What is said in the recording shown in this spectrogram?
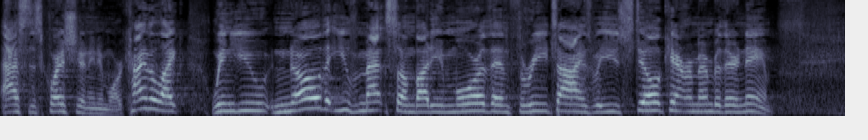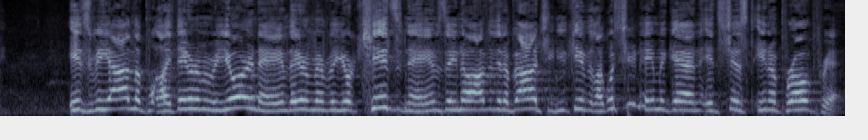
ask this question anymore. Kind of like when you know that you've met somebody more than three times, but you still can't remember their name. It's beyond the point. Like they remember your name, they remember your kids' names, they know everything about you. And you can't be like, what's your name again? It's just inappropriate.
